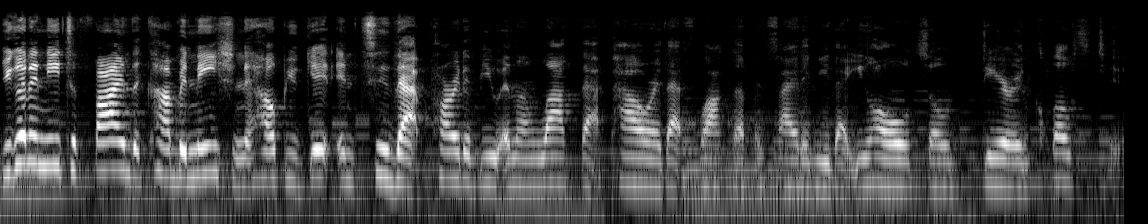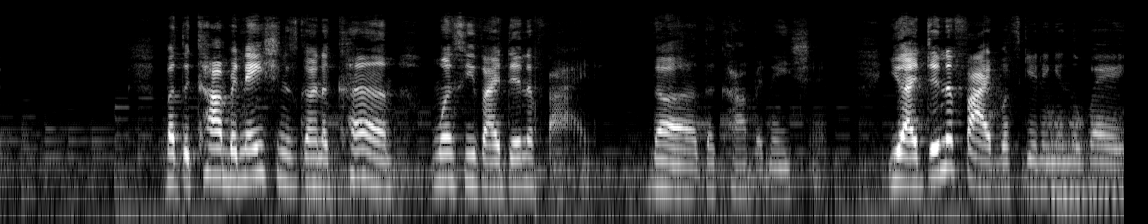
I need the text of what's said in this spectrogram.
You're going to need to find the combination to help you get into that part of you and unlock that power that's locked up inside of you that you hold so dear and close to. But the combination is going to come once you've identified the the combination. You identified what's getting in the way,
